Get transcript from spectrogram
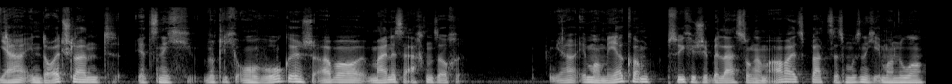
ja in Deutschland jetzt nicht wirklich en vogue ist, aber meines Erachtens auch ja immer mehr kommt. Psychische Belastung am Arbeitsplatz. Das muss nicht immer nur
